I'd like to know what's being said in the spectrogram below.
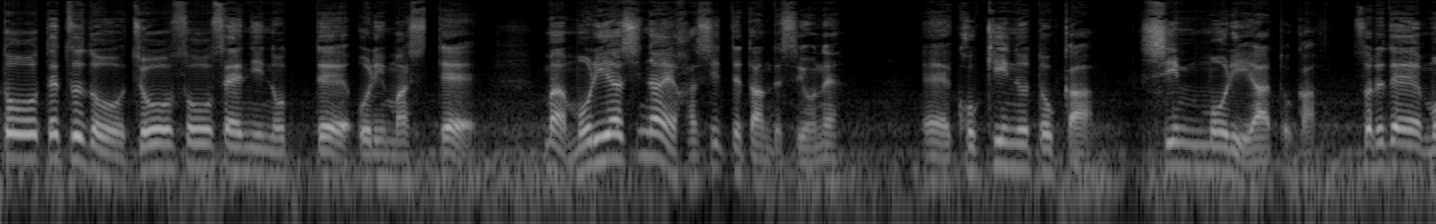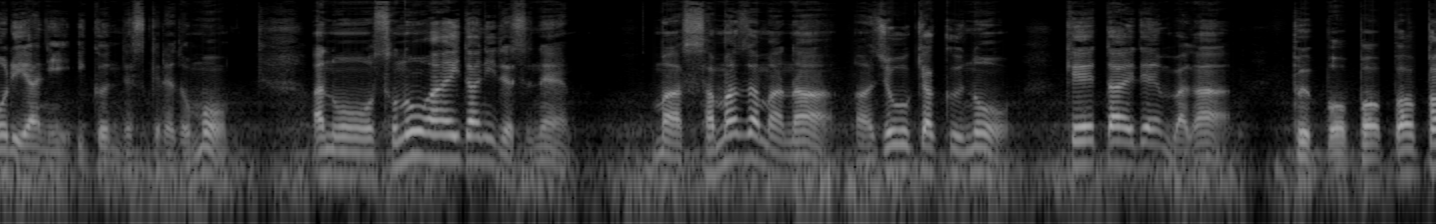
東鉄道上層線に乗っておりまして、まあ、守谷市内走ってたんですよね。えー、小絹とか、新守谷とか、それで守谷に行くんですけれども、あのー、その間にですね、まあ、様々な乗客の携帯電話が、プポポポポ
